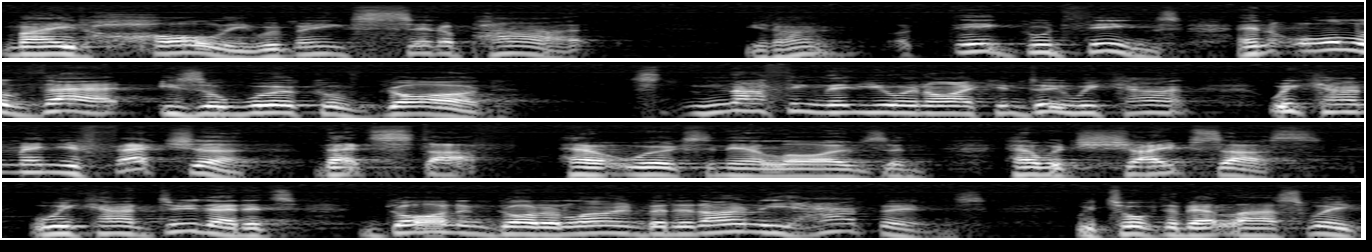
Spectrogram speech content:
made holy. We're being set apart. You know, they're good things. And all of that is a work of God. It's nothing that you and I can do. We can't, we can't manufacture that stuff, how it works in our lives and how it shapes us. We can't do that. It's God and God alone, but it only happens, we talked about last week,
